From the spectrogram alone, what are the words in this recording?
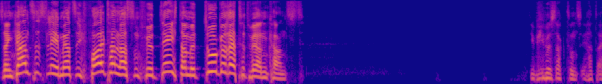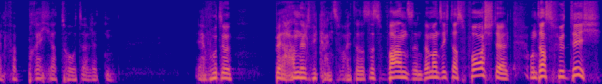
sein ganzes Leben, er hat sich foltern lassen für dich, damit du gerettet werden kannst. Die Bibel sagt uns, er hat einen Verbrechertod erlitten. Er wurde behandelt wie kein zweiter. Das ist Wahnsinn, wenn man sich das vorstellt und das für dich.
